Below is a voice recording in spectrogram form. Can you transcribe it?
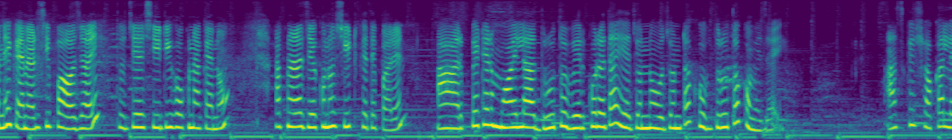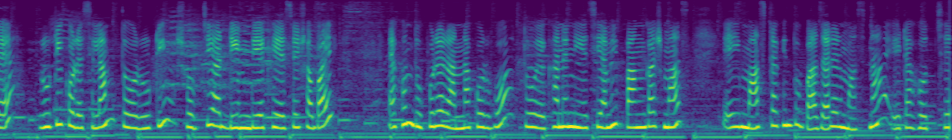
অনেক এনার্জি পাওয়া যায়, তো যে সিটই হোক না কেন, আপনারা যে কোনো সিট খেতে পারেন। আর পেটের ময়লা দ্রুত বের করে দেয়, এজন্য ওজনটা খুব দ্রুত কমে যায়। আজকে সকালে রুটি করেছিলাম। তো রুটি, সবজি আর ডিম দিয়ে খেয়েছে সবাই। এখন দুপুরে রান্না করব। তো এখানে নিয়েছি আমি পাঙ্গাস মাছ। এই মাছটা কিন্তু বাজারের মাছ না, এটা হচ্ছে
